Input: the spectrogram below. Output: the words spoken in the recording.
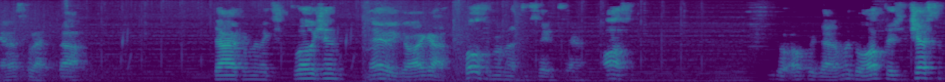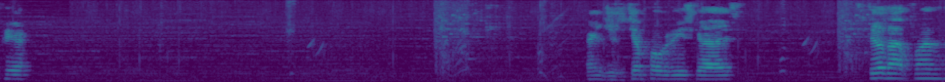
Yeah, that's what I thought. Die from an explosion. There we go, I got both of them at the same time. Awesome. Go up or down. I'm gonna go up. There's a chest up here. I can just jump over these guys. Still not fun.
